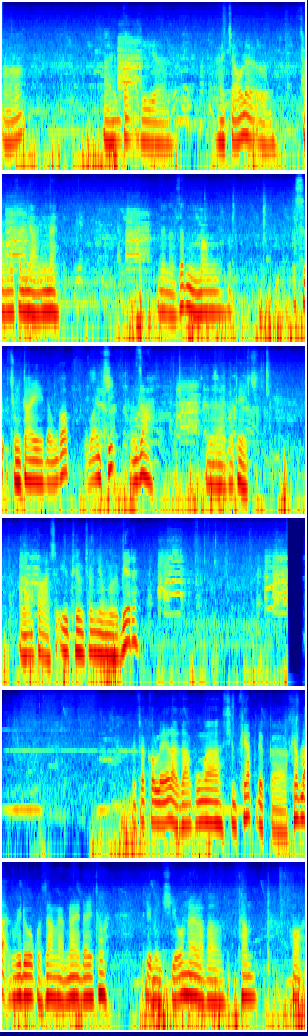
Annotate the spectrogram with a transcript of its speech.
đó. Và hiện tại thì à, hai cháu là ở trong cái căn nhà như này. Nên là rất mong sự chung tay đóng góp của anh chị khán giả là có thể lan tỏa sự yêu thương cho nhiều người biết đấy. Chắc có lẽ là Giang cũng uh, xin phép được uh, khép lại video của Giang ngày hôm nay ở đây thôi. Thì mình chiếu hôm nay là vào thăm hỏi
